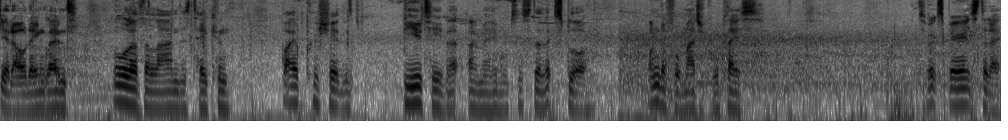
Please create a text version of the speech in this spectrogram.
Good old England. All of the land is taken, but I appreciate the beauty that I'm able to still explore. Wonderful, magical place to experience today.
